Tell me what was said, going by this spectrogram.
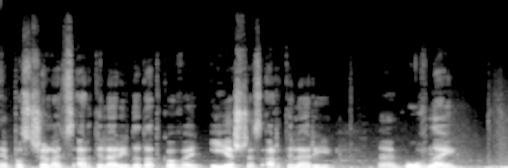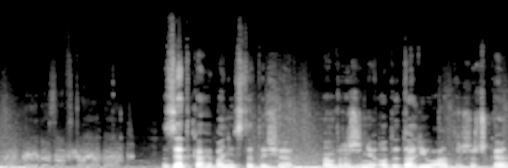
e, postrzelać z artylerii dodatkowej i jeszcze z artylerii e, głównej. Zetka chyba niestety się, mam wrażenie, oddaliła troszeczkę.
